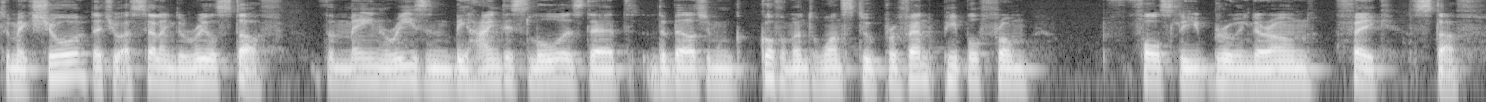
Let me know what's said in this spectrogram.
to make sure that you are selling the real stuff. The main reason behind this law is that the Belgian government wants to prevent people from falsely brewing their own fake stuff.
